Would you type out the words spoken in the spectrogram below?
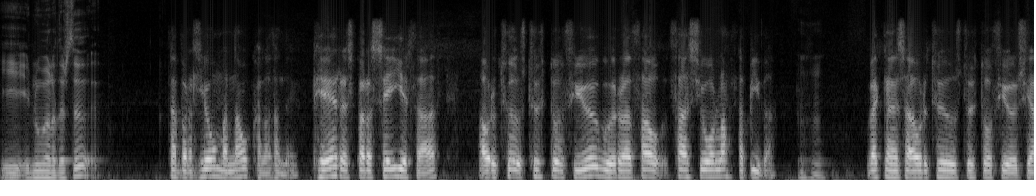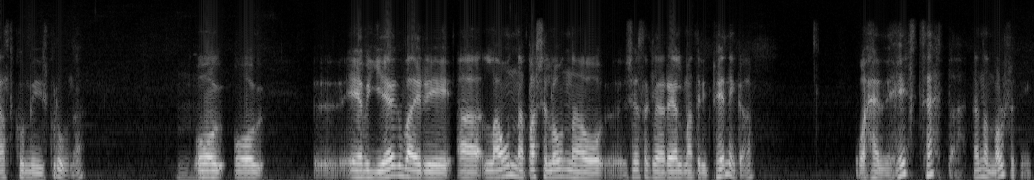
í, í núverandi stuðu það bara hljóma nákvæmlega þannig. Peres bara segir það árið 2024 að þá, það sé of langt að býða mm -hmm. vegna þess að árið 2024 sé allt komið í skrúna og, og uh, ef ég væri að lána Barcelona og sérstaklega Real Madrid peninga og hefði heyrt þetta, þennan málflutning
